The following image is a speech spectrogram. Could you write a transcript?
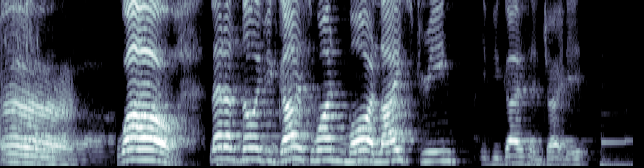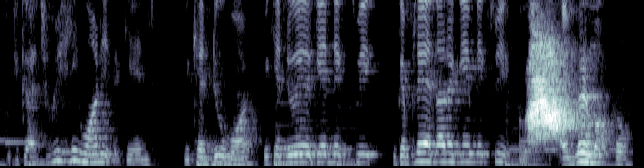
Ah. Wow! Let us know if you guys want more live streams. If you guys enjoyed this, if you guys really want it again, we can do more. We can do it again next week. We can play another game next week. And Man, Marco.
